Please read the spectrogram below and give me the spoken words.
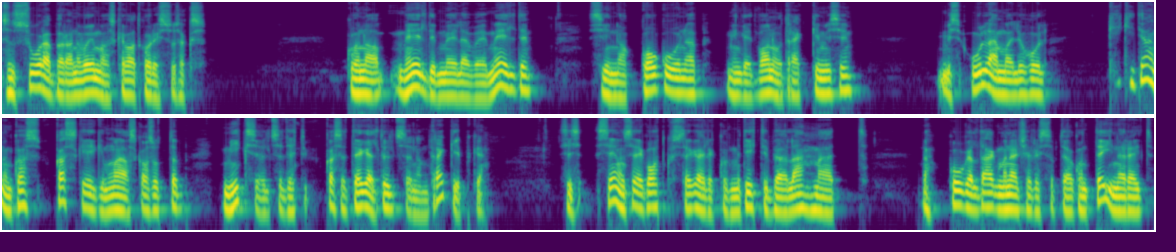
see on suurepärane võimalus kevadkoristuseks. kuna meeldib meile või ei meeldi, sinna koguneb mingeid vanu track imisi, mis hullemal juhul keegi ei tea enam, kas, kas keegi majas kasutab, miks see üldse tehti, kas see tegelikult üldse enam track ibki, siis see on see koht, kus tegelikult me tihtipeale lähme, et noh, Google Tag Managerist saab teha konteinereid,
